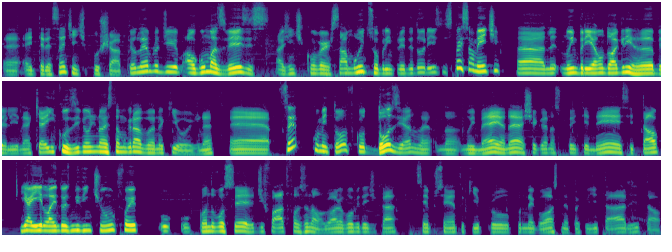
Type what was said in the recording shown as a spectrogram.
é, é, interessante a gente puxar, porque eu lembro de algumas vezes a gente conversar muito sobre empreendedorismo, especialmente uh, no embrião do AgriHub ali, né, que é inclusive onde nós estamos gravando aqui hoje, né. É, você comentou, ficou 12 anos na, na, no IMEA, né, chegando à superintendência e tal, e aí lá em 2021 foi o, o, quando você de fato falou assim, não, agora eu vou me dedicar 100% aqui pro, pro negócio, né, para acreditares e tal.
